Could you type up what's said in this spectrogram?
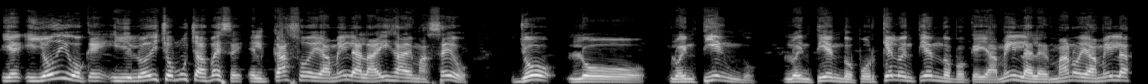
y, yo digo que, y lo he dicho muchas veces, el caso de Amelia, la hija de Maceo, yo lo, lo entiendo lo entiendo. ¿Por qué lo entiendo? Porque Yamila, el hermano de Yamila,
